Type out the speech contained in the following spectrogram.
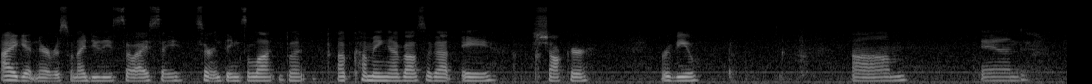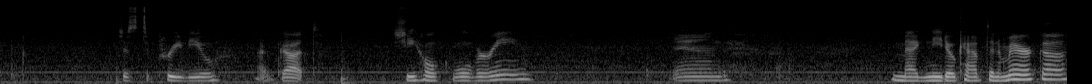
I get nervous when I do these so I say certain things a lot but upcoming, I've also got a Shocker review. Um, and just to preview, I've got She-Hulk Wolverine and Magneto Captain America.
